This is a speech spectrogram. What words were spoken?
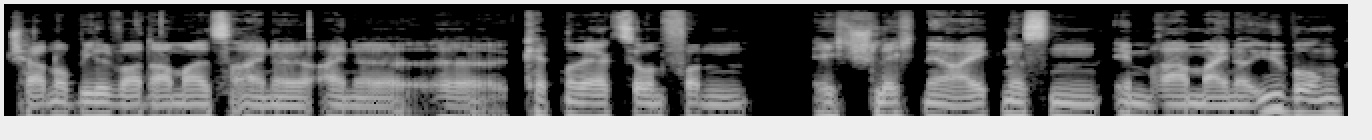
Tschernobyl war damals eine, eine äh, Kettenreaktion von echt schlechten Ereignissen im Rahmen einer Übung.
